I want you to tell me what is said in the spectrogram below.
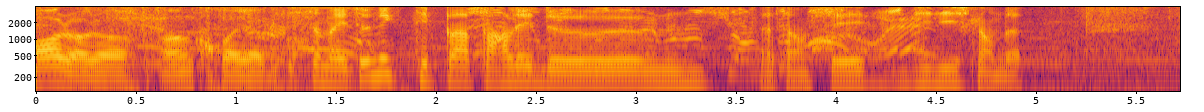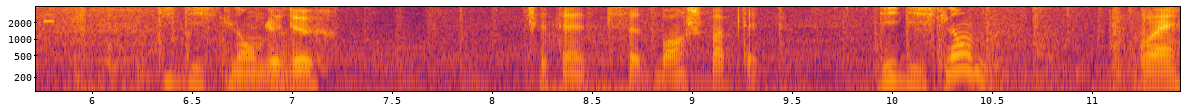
Oh là là, incroyable. Ça m'a étonné que t'aies pas parlé de. Attends, c'est Didisland. Did Island. Le 2. Ça te, ça te branche pas peut-être Did Island Ouais,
